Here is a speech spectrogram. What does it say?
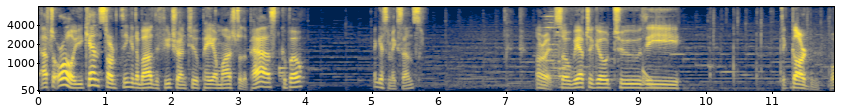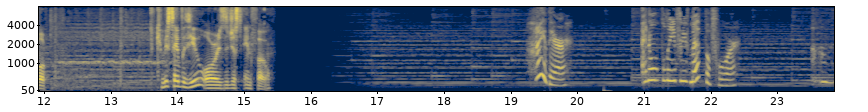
After all, you can't start thinking about the future until you pay homage to the past, Kupo. I guess it makes sense. Alright, so we have to go to the... the garden, or... Can we stay with you, or is it just info? Hi there. I don't believe we've met before. Um,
